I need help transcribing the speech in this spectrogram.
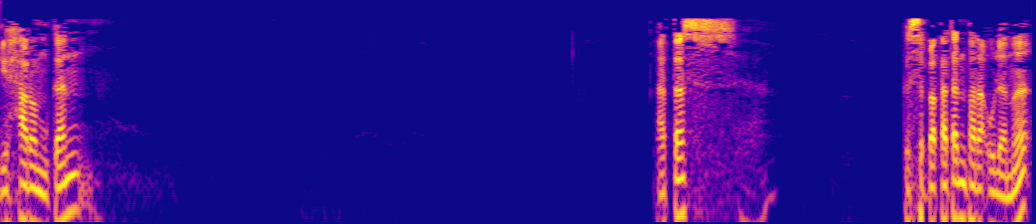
Diharamkan atas kesepakatan para ulama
